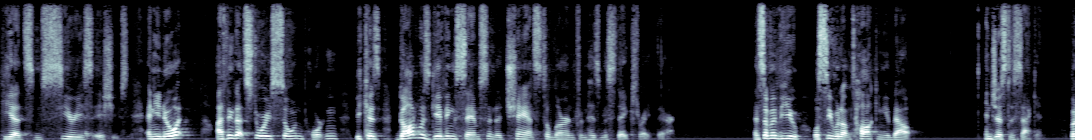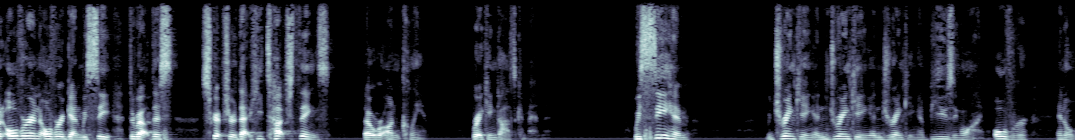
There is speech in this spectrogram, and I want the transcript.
He had some serious issues. And you know what? I think that story is so important because God was giving Samson a chance to learn from his mistakes right there. And some of you will see what I'm talking about in just a second. But over and over again, we see throughout this scripture that he touched things that were unclean, breaking God's commandment. We see him drinking and drinking and drinking, abusing wine over and over,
